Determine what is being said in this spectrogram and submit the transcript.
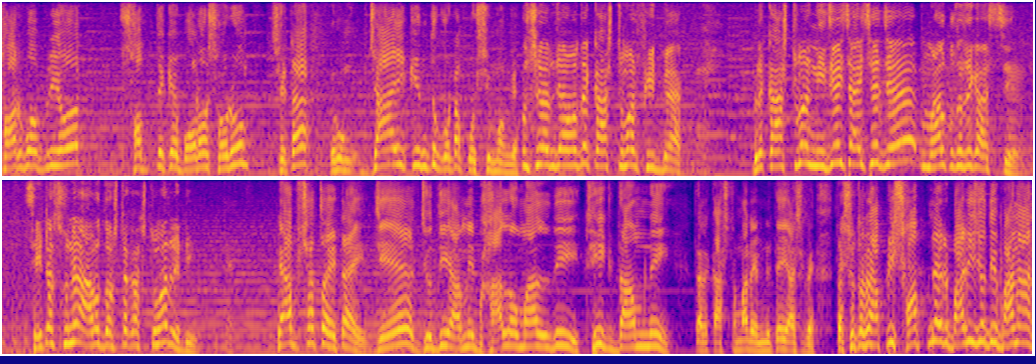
সর্ববৃহৎ সব থেকে বড় শোরুম সেটা এবং যাই কিন্তু গোটা পশ্চিমবঙ্গে বলছিলাম যে আমাদের কাস্টমার ফিডব্যাক মানে কাস্টমার নিজেই চাইছে যে মাল কোথা থেকে আসছে। সেটা শুনে আরও দশটা কাস্টমার রেডি ব্যবসা তো এটাই যে যদি আমি ভালো মাল দিই ঠিক দাম নেই তাহলে কাস্টমার এমনিতেই আসবে। তা সুতরাং আপনি স্বপ্নের বাড়ি যদি বানান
